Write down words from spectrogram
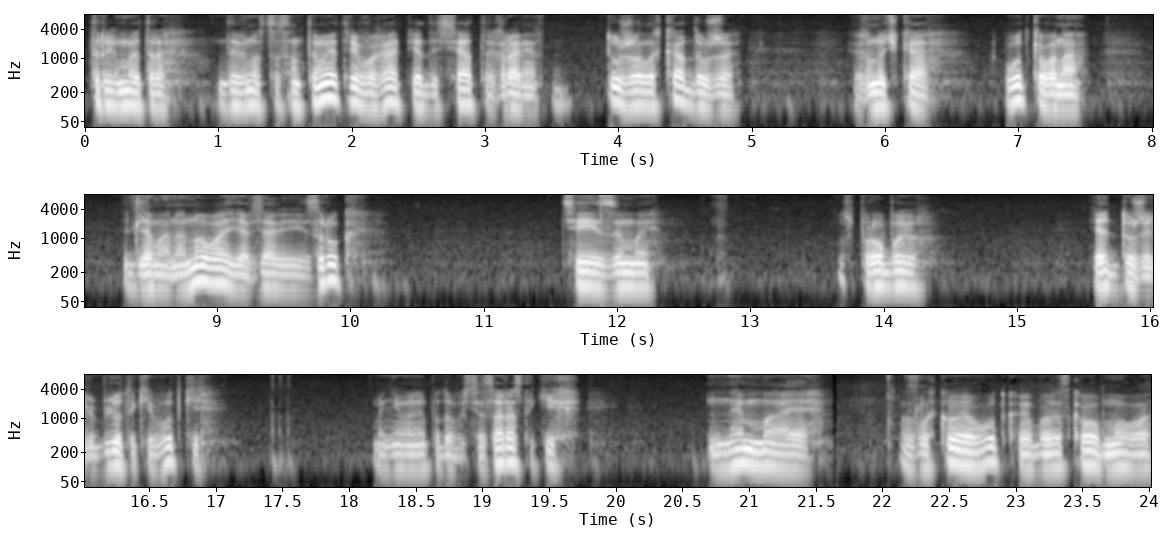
3 метра 90 сантиметрів, вага 50 грамів. Дуже легка, дуже гнучка вудка. Вона для мене нова. Я взяв її з рук цієї зими. Спробую. Я дуже люблю такі вудки. Мені вони подобаються. Зараз таких немає. З легкою вудкою обов'язково мова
